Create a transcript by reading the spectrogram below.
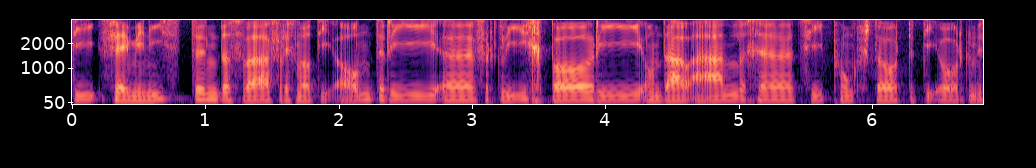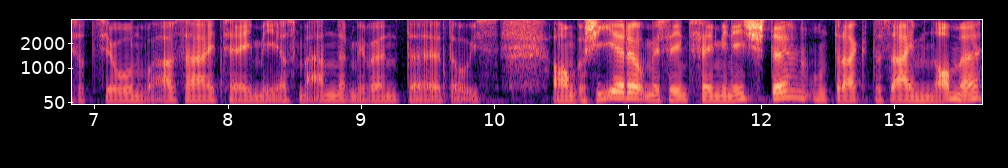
den Feministen, das wäre vielleicht noch die andere äh, vergleichbare und auch ähnliche Zeitpunkt gestartete Organisation, die auch sagt, hey, wir als Männer, wir wollen äh, uns engagieren und wir sind Feministen und tragen das auch im Namen.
